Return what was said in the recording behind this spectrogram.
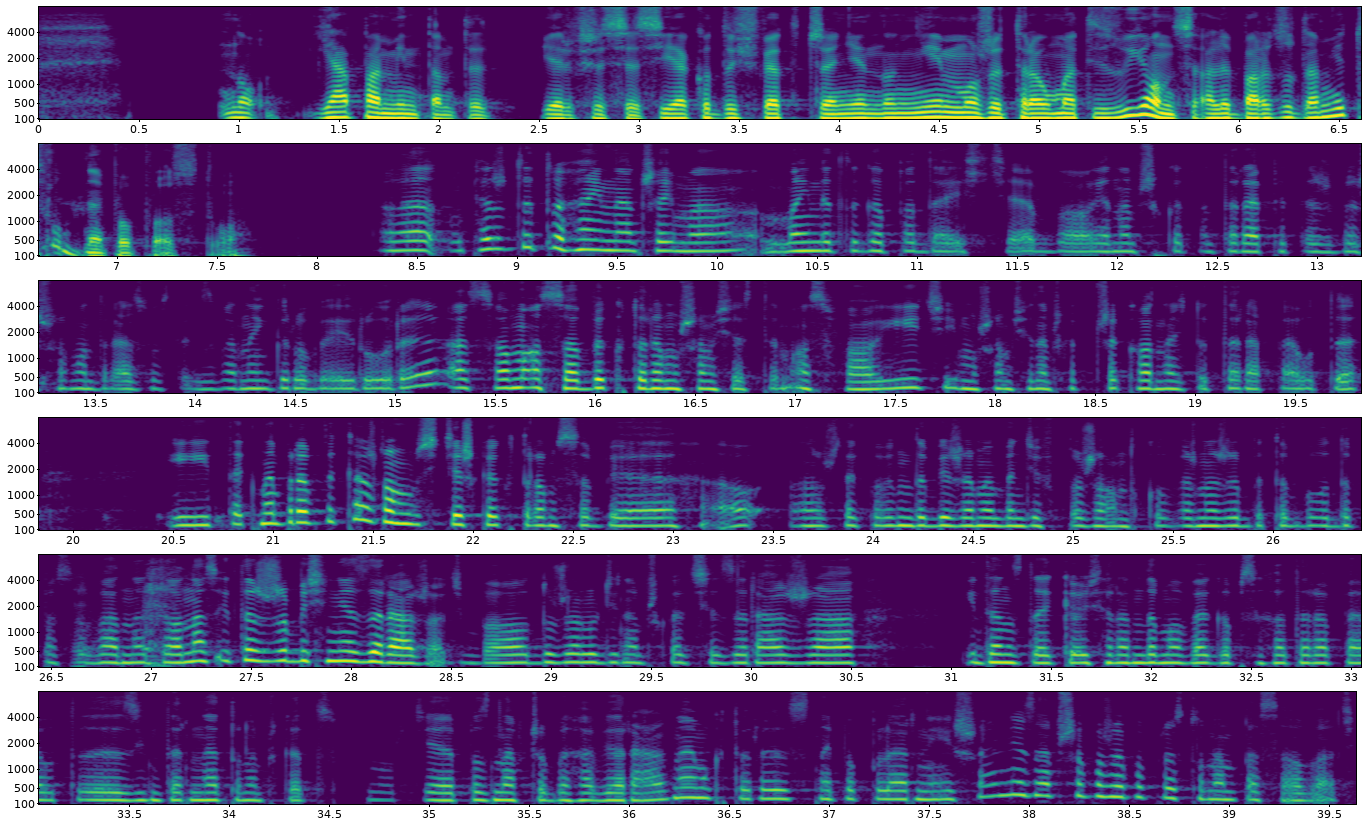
no, ja pamiętam te pierwsze sesje jako doświadczenie, no nie może traumatyzujące, ale bardzo dla mnie trudne po prostu. Ale każdy trochę inaczej ma, ma inne tego podejście, bo ja na przykład na terapię też wyszłam od razu z tak zwanej grubej rury, a są osoby, które muszą się z tym oswoić i muszą się na przykład przekonać do terapeuty. I tak naprawdę każdą ścieżkę, którą sobie, że tak powiem, dobierzemy, będzie w porządku. Ważne, żeby to było dopasowane do nas i też, żeby się nie zarażać, bo dużo ludzi na przykład się zaraża idąc do jakiegoś randomowego psychoterapeuty z internetu, na przykład w nurcie poznawczo-behawioralnym, który jest najpopularniejszy, nie zawsze może po prostu nam pasować.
